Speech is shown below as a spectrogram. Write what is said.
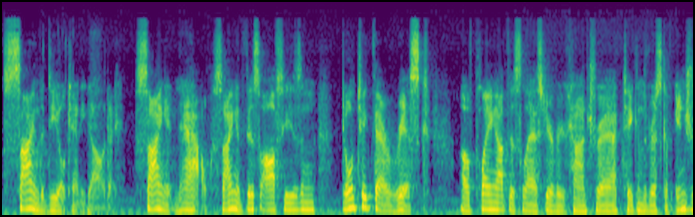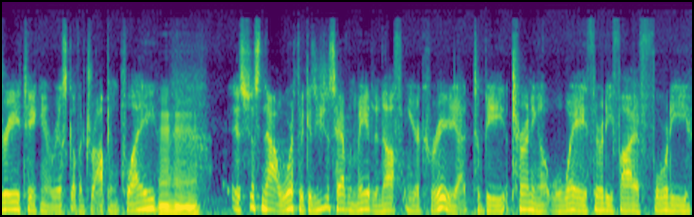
sign the deal, Kenny Golladay. Sign it now. Sign it this offseason. Don't take that risk of playing out this last year of your contract, taking the risk of injury, taking a risk of a drop in play. Mm-hmm. It's just not worth it because you just haven't made enough in your career yet to be turning away 35, 40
